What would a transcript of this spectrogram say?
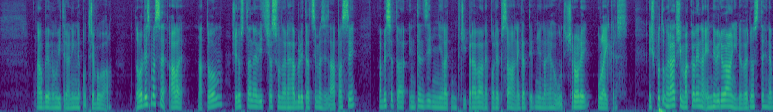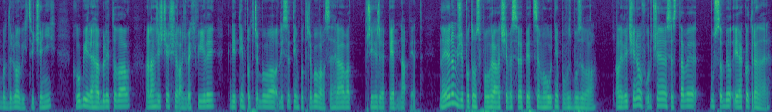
a objevový trénink nepotřeboval – Dohodli jsme se ale na tom, že dostane víc času na rehabilitaci mezi zápasy, aby se ta intenzivní letní příprava nepodepsala negativně na jeho vůdčí roli u Lakers. Když potom hráči makali na individuálních dovednostech nebo drillových cvičeních, Kobe rehabilitoval a na hřiště šel až ve chvíli, kdy, tým potřeboval, kdy se tým potřeboval sehrávat při hře 5 na 5. Nejenom, že potom spoluhráče ve své pětce mohutně povzbuzoval, ale většinou v určené sestavě působil i jako trenér.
